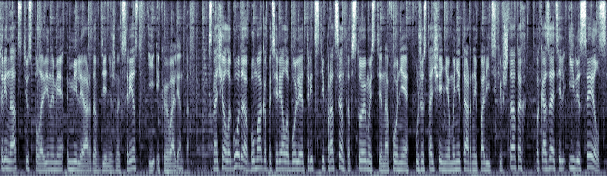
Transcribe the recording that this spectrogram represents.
13,5 миллиардов денежных средств и эквивалентов начала года бумага потеряла более 30% стоимости на фоне ужесточения монетарной политики в Штатах. Показатель EV Sales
